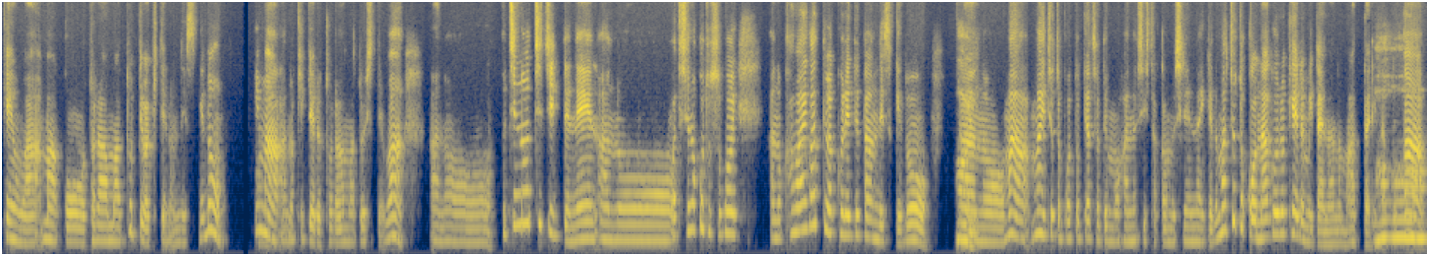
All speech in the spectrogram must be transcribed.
件は、まあ、こう、トラウマ取っては来てるんですけど、今、あの、来てるトラウマとしては、あの、うちの父ってね、あの、私のことすごい、あの、可愛がってはくれてたんですけど、はい、あの、まあ、前ちょっとポッドキャストでもお話ししたかもしれないけど、まあ、ちょっとこう、殴る蹴るみたいなのもあったりだとか、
